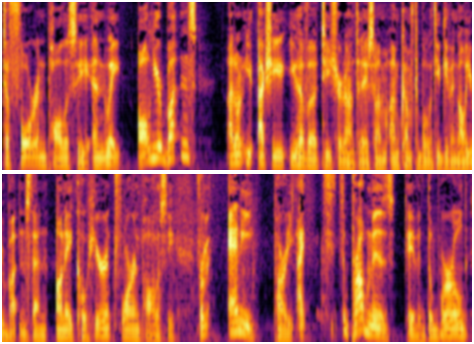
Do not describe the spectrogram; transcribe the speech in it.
to foreign policy. And wait, all your buttons? I don't you, actually. You have a T-shirt on today, so I'm I'm comfortable with you giving all your buttons then on a coherent foreign policy from any party. I the problem is, David, the world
